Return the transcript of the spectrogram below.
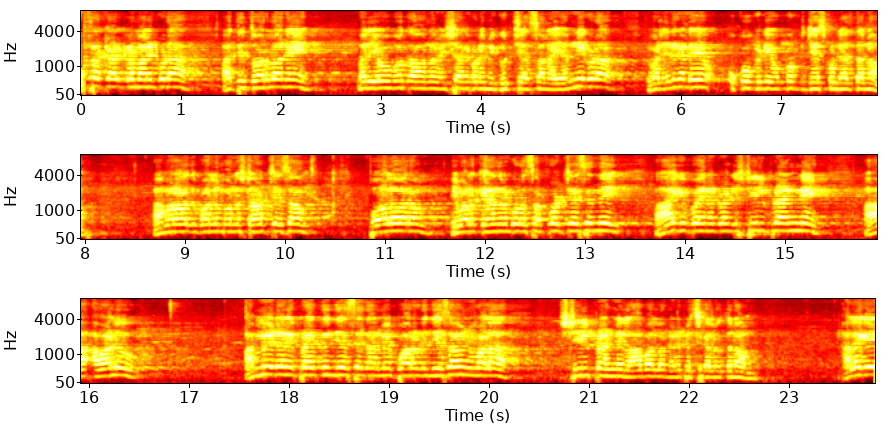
ఉచిత కార్యక్రమానికి కూడా అతి త్వరలోనే మరి ఇవ్వబోతా ఉన్న విషయాన్ని కూడా మీకు గుర్తు చేస్తాను. అవన్నీ కూడా ఇవాళ ఎందుకంటే ఒక్కొక్కటి ఒక్కొక్కటి చేసుకుంటూ వెళ్తాను అమరావతి పనులు మొన్న స్టార్ట్ చేసాం పోలవరం ఇవాళ కేంద్రం కూడా సపోర్ట్ చేసింది. ఆగిపోయినటువంటి స్టీల్ ప్లాంట్ని వాళ్ళు అమ్మేయడానికి ప్రయత్నం చేస్తే దాని మీద పోరాటం చేసాం ఇవాళ స్టీల్ ప్లాంట్ని లాభాల్లో నడిపించగలుగుతున్నాం. అలాగే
